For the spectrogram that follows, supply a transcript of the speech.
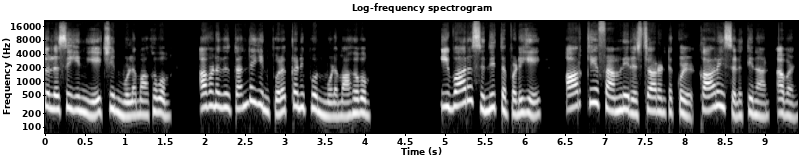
துளசியின் ஏச்சின் மூலமாகவும் அவனது தந்தையின் புறக்கணிப்பின் மூலமாகவும் இவ்வாறு சிந்தித்தபடியே ஆர்கே ஃபேமிலி ரெஸ்டாரண்ட்டுக்குள் காரை செலுத்தினான் அவன்.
